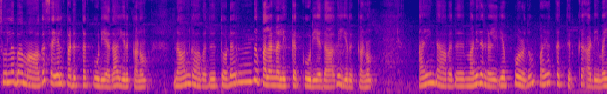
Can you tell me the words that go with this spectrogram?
சுலபமாக செயல்படுத்தக்கூடியதாக இருக்கணும். நான்காவது தொடர்ந்து பலனளிக்கக்கூடியதாக இருக்கணும். ஐந்தாவது மனிதர்கள் எப்பொழுதும் பழக்கத்திற்கு அடிமை.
